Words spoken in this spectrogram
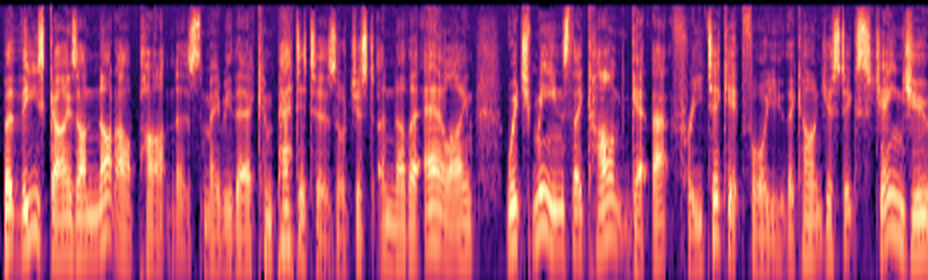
But but these guys are not our partners. Maybe they're competitors or just another airline, which means they can't get that free ticket for you. They can't just exchange you.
